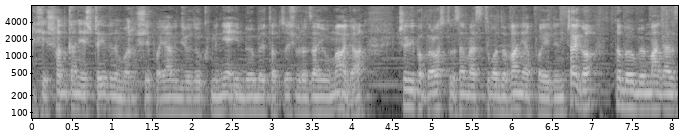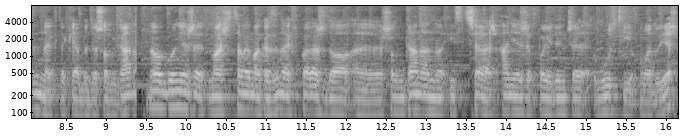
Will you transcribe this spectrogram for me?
jeśli shotgun jeszcze jeden może się pojawić według mnie i byłby to coś w rodzaju maga, czyli po prostu zamiast ładowania pojedynczego, to byłby magazynek tak jakby do shotguna. No ogólnie, że masz cały magazynek, wkładasz do e, shotguna no i strzelasz, a nie, że pojedyncze łuski ładujesz.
